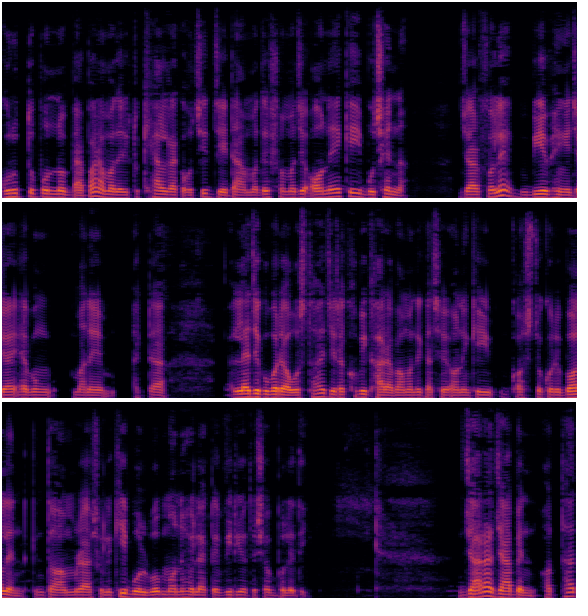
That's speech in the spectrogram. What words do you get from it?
গুরুত্বপূর্ণ ব্যাপার আমাদের একটু খেয়াল রাখা উচিত, যেটা আমাদের সমাজে অনেকেই বুঝেন না। যার ফলে বিয়ে ভেঙে যায় এবং মানে একটা লেজে-গোবরে অবস্থা হয়, যেটা খুবই খারাপ। আমাদের কাছে অনেকেই কষ্ট করে বলেন। কিন্তু আমরা আসলে কি বলব মনে হলো একটা ভিডিওতে সব বলে দিই। যারা যাবেন, অর্থাৎ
